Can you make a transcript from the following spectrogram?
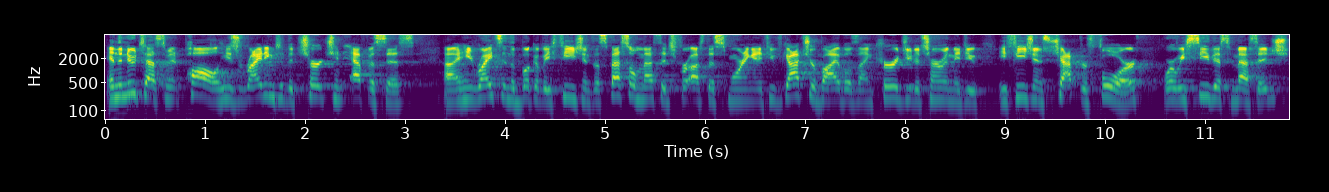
In the New Testament, Paul, he's writing to the church in Ephesus, uh, and he writes in the book of Ephesians a special message for us this morning. And if you've got your Bibles, I encourage you to turn with me to Ephesians chapter 4, where we see this message.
